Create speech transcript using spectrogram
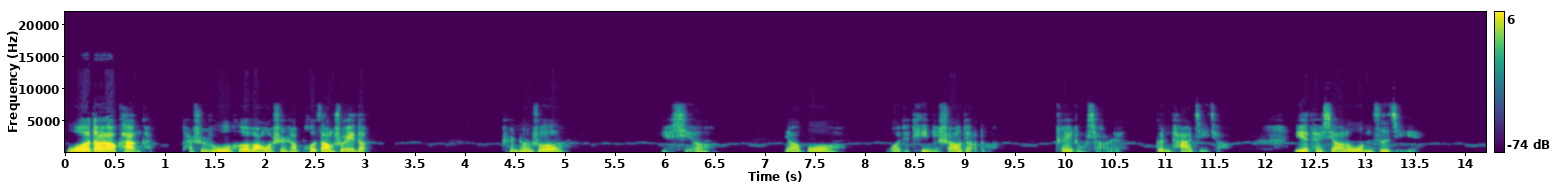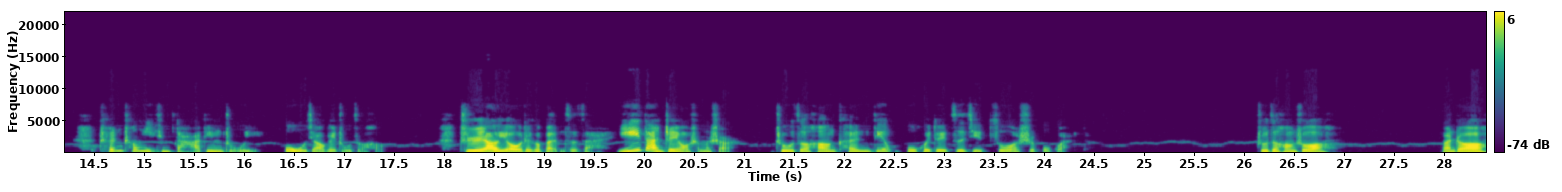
我倒要看看他是如何往我身上泼脏水的。”陈诚说：“也行，要不我就替你烧掉得了。这种小人跟他计较，也太小了我们自己。”陈诚已经打定主意，不交给朱泽恒。只要有这个本子在，一旦真有什么事儿，朱泽恒肯定不会对自己坐视不管的。朱泽恒说：“反正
